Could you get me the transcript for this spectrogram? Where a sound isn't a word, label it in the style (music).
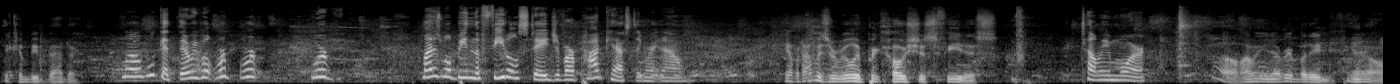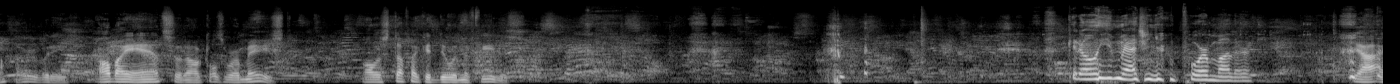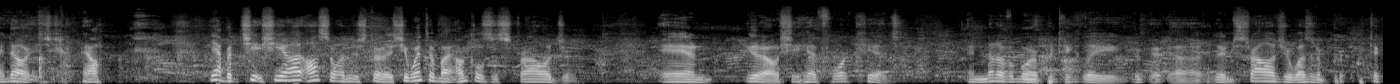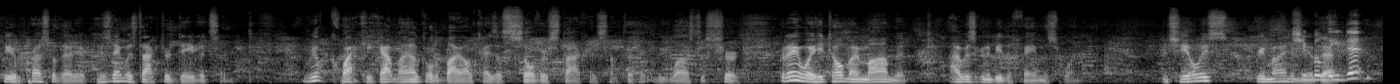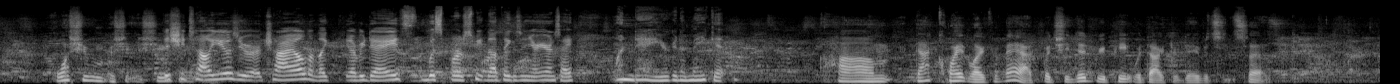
It can be better. Well, we'll get there. We will, we're we're we're might as well be in the fetal stage of our podcasting right now. Yeah, but I was a really precocious fetus. (laughs) Tell me more. Oh, I mean, everybody, you know, everybody, all my aunts and uncles were amazed. All the stuff I could do in the fetus. Can only (laughs) imagine your poor mother. Yeah, I know. Well, yeah, but she she also understood it. She went to my uncle's astrologer, and you know she had four kids, and none of them were particularly. Uh, uh, the astrologer wasn't particularly impressed with that. His name was Doctor Davidson. Real quack. He got my uncle to buy all kinds of silver stock or something. We lost his shirt, but anyway, he told my mom that I was going to be the famous one, and she always reminded She me. She believed that. it. Well, she she she. Did she tell you as you were a child, and like every day, whisper sweet nothings in your ear and say, "One day you're gonna make it." Um, Not quite like that, but she did repeat what Dr. Davidson said.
